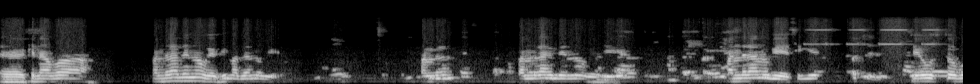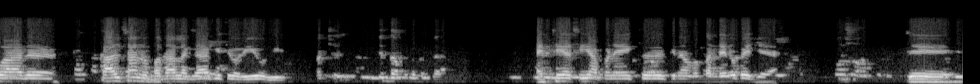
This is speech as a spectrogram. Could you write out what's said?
ਅਹ ਕਿੰਨਾ ਵਾ 15 ਦਿਨ ਹੋ ਗਏ ਸੀ ਮਦਨ ਹੋ ਗਏ। 15 15 ਦਿਨ ਹੋ ਗਏ ਸੀ 15 ਨੂੰ ਗਏ ਸੀਗੇ। ਤੇ ਉਸ ਤੋਂ ਬਾਅਦ ਕੱਲ ਸਾਨੂੰ ਪਤਾ ਲੱਗਾ ਕਿ ਚੋਰੀ ਹੋ ਗਈ। ਅੱਛਾ ਜੀ ਕਿੱਦਾਂ ਪਤਾ ਲੱਗਾ? ਇੱਥੇ ਅਸੀਂ ਆਪਣੇ ਇੱਕ ਕਿੰਨਾ ਬੰਦੇ ਨੂੰ ਭੇਜਿਆ। ਤੇ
